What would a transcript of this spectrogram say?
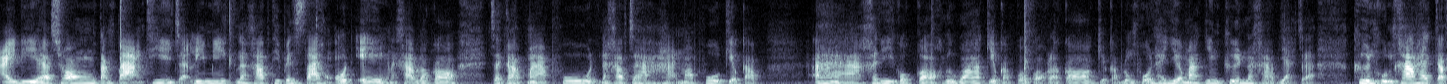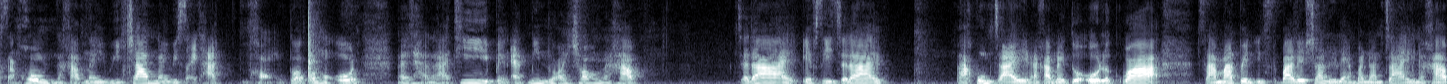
ไอเดียช่องต่างๆ ที่จะรีมิกซ์นะครับที่เป็นสไตล์ของโอ๊ตเองนะครับแล้วก็จะกลับมาพูดนะครับจะหันมาพูดเกี่ยวกับอ่าคดีกกอกหรือว่าเกี่ยวกับกกอกแล้วก็เกี่ยวกับลุงพลให้เยอะมากยิ่งขึ้นนะครับ อยากจะคืนคุณค่าให้กับสังคมนะครับในวิชั่นในวิสัยทัศน์ของตัวตนของโอ๊ตในฐานะที่เป็นแอดมินร้อยช่องนะครับ จะได้ FC จะได้ภาคภูมิใจนะครับในตัวโอ๊ตหรือว่า สามารถเป็นอินสปิเรชันหรือแรงบันดาลใจนะครับ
